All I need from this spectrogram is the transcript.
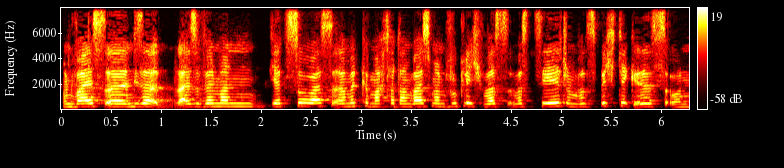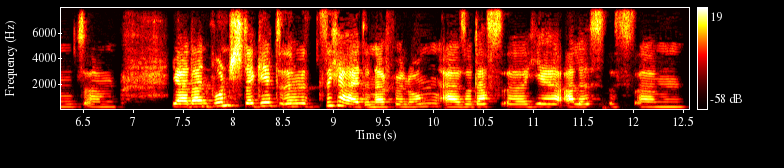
Man weiß äh, in dieser, also wenn man jetzt sowas äh, mitgemacht hat, dann weiß man wirklich, was, was zählt und was wichtig ist. Und ähm, ja, dein Wunsch, der geht äh, mit Sicherheit in Erfüllung. Also das äh, hier alles ist ähm,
